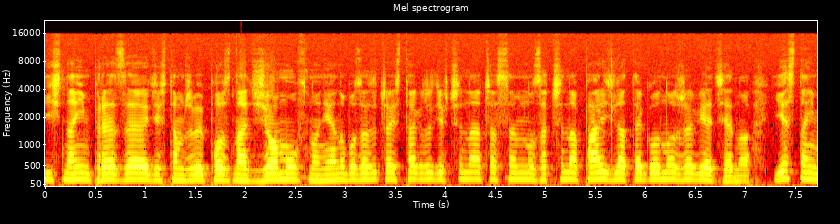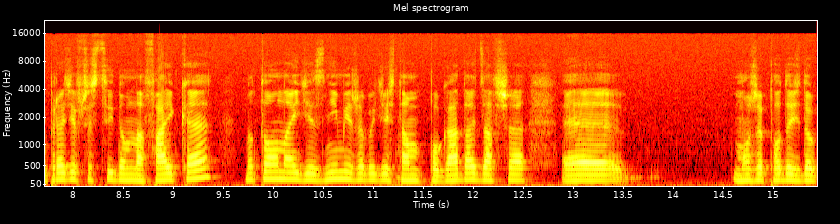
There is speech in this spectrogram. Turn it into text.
iść na imprezę, gdzieś tam, żeby poznać ziomów, no nie, no bo zazwyczaj jest tak, że dziewczyna czasem, no zaczyna palić dlatego, no że wiecie, no jest na imprezie, wszyscy idą na fajkę, no to ona idzie z nimi, żeby gdzieś tam pogadać, zawsze e, może podejść do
